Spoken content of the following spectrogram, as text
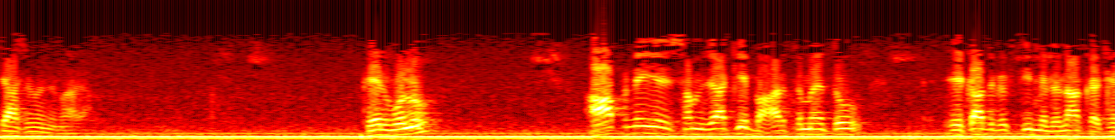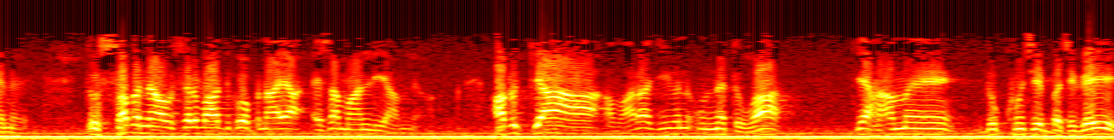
क्या समझ में आया? फिर बोलो, आपने ये समझा कि भारत में तो एकाध व्यक्ति मिलना कठिन है। तो सबने अवसरवाद को अपनाया, ऐसा मान लिया हमने। अब क्या हमारा जीवन उन्नत हुआ? क्या हम दुखों से बच गए?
